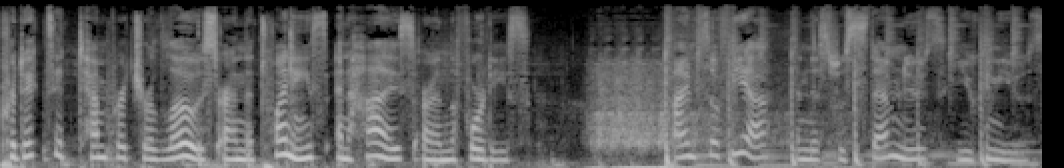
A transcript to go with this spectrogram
Predicted temperature lows are in the 20s and highs are in the 40s. I'm Sophia, and this was STEM news you can use.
